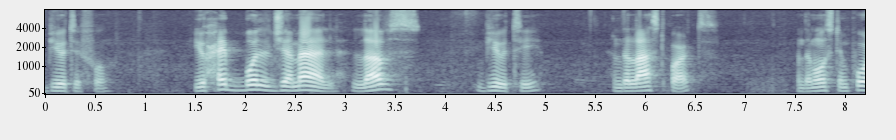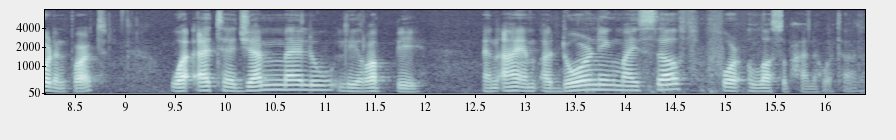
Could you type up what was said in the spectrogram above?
beautiful. Yuhibbul Jamal loves beauty. And the last part, and the most important part, وَأَتَجَمَّلُ لِرَبِّي And I am adorning myself for Allah subhanahu wa ta'ala.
